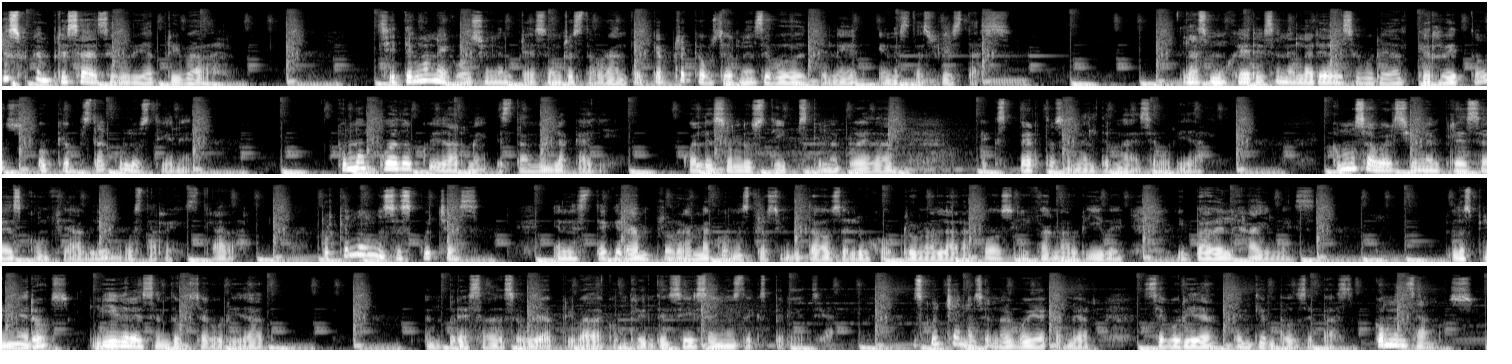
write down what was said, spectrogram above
¿Qué es una empresa de seguridad privada? Si tengo un negocio, una empresa, un restaurante, ¿qué precauciones debo de tener en estas fiestas? Las mujeres en el área de seguridad, ¿qué retos o qué obstáculos tienen? ¿Cómo puedo cuidarme estando en la calle? ¿Cuáles son los tips que me puede dar expertos en el tema de seguridad? ¿Cómo saber si una empresa es confiable o está registrada? ¿Por qué no nos escuchas? En este gran programa con nuestros invitados de lujo, Bruno Laracos, Ifana Uribe y Pavel Jaimes. Los primeros, líderes en Dux Seguridad, empresa de seguridad privada con 36 años de experiencia. Escúchanos en Hoy Voy a Cambiar Seguridad en Tiempos de Paz. Comenzamos.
